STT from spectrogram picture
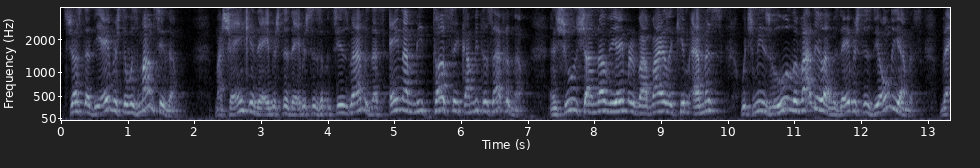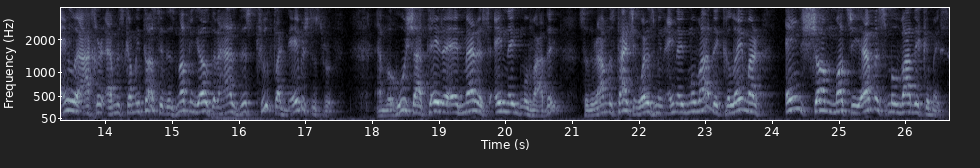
It's just that the Abishter was mamsi them. Masha'inkin, the Eberster, the Eberster is a Metzias Be'emes. That's Eina mitose kamitas echadnam. And Shul Shanav Yemer Vavai Lekim Emes, which means Hu Levadi Emes. The Eberster is the only Emes. Ve'en le'acher Emes kamitose. There's nothing else that has this truth like the Eberster's truth. And Vahu Shatera Emeres Eined Muvadi. So the Ram is teaching, what does it mean Eined Muvadi? Kalemar Ein Shom Motzi Emes Muvadi Kemes.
